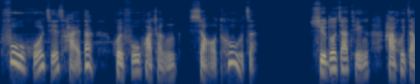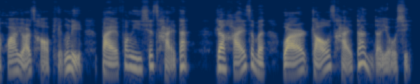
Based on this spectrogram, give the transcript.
复活节彩蛋会孵化成小兔子。许多家庭还会在花园草坪里摆放一些彩蛋。让孩子们玩找彩蛋的游戏，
